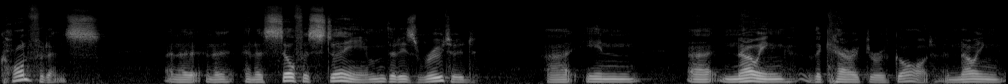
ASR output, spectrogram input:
confidence and a, and a, and a self esteem that is rooted uh, in uh, knowing the character of God and knowing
